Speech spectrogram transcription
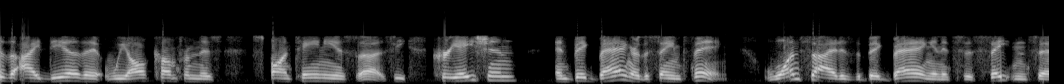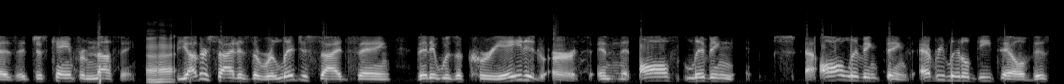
to the idea that we all come from this spontaneous. Uh, see, creation and Big Bang are the same thing. One side is the Big Bang, and it's as Satan says it just came from nothing. uh-huh. The other side is the religious side saying that it was a created earth and that all living all living things, every little detail of this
